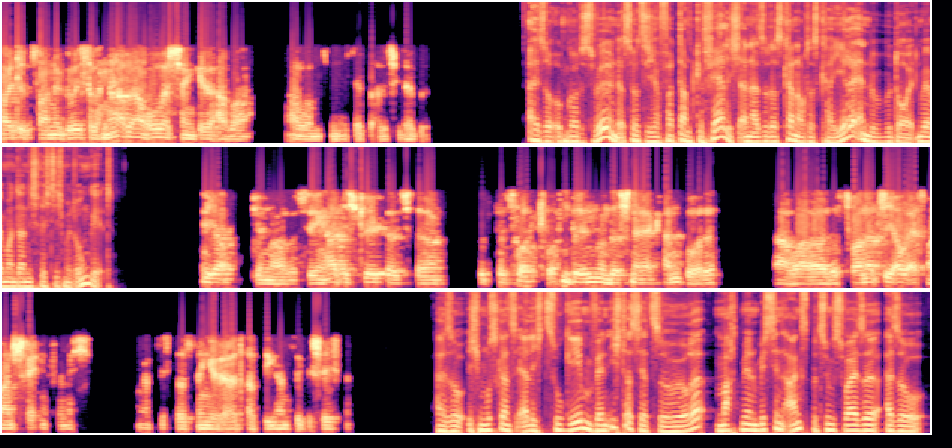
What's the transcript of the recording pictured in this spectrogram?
heute zwar eine größere Narbe am Oberschenkel, aber ansonsten ist jetzt alles wieder gut. Also um Gottes Willen, das hört sich ja verdammt gefährlich an. Also das kann auch das Karriereende bedeuten, wenn man da nicht richtig mit umgeht. Ja, genau. Deswegen hatte ich Glück, dass ich da gut versorgt worden bin und das schnell erkannt wurde. Aber das war natürlich auch erstmal ein Schrecken für mich, als ich das dann gehört habe, die ganze Geschichte. Also ich muss ganz ehrlich zugeben, wenn ich das jetzt so höre, macht mir ein bisschen Angst, beziehungsweise, also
